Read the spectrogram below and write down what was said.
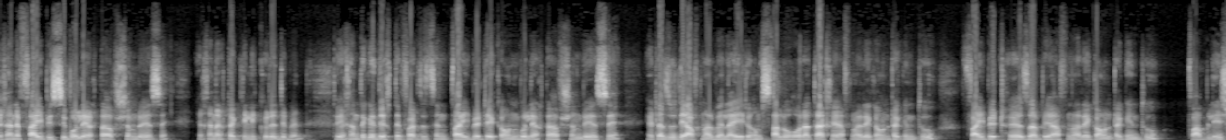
এখানে ফাইভ ইসি বলে একটা অপশন রয়েছে, এখানে একটা ক্লিক করে দেবেন। তো এখান থেকে দেখতে পারতেছেন প্রাইভেট অ্যাকাউন্ট বলে একটা অপশন রয়েছে। এটা যদি আপনার বেলায় এরকম চালু করা থাকে, আপনার অ্যাকাউন্টটা কিন্তু প্রাইভেট হয়ে যাবে, আপনার অ্যাকাউন্টটা কিন্তু পাবলিশ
